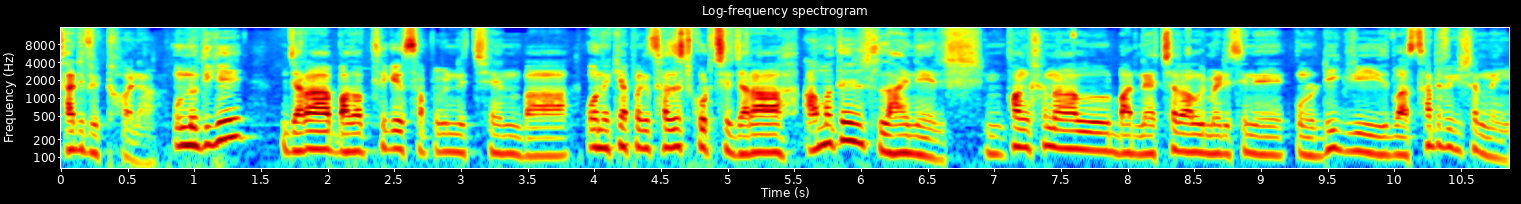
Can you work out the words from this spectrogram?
সাইড ইফেক্ট হয় না। অন্যদিকে যারা বাজার থেকে সাপ্লিমেন্ট নিচ্ছেন বা অনেকে আপনাকে সাজেস্ট করছে যারা আমাদের লাইনের ফাংশনাল বা ন্যাচারাল মেডিসিনে কোনো ডিগ্রি বা সার্টিফিকেশন নেই,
